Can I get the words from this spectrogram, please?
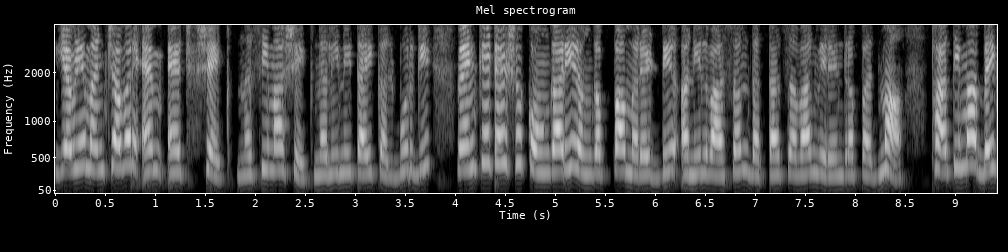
यावेळी मंचावर एम एच शेख नसीमा शेख नलिनीताई कलबुर्गी व्यंकटेश कोंगारी रंगप्पा मरेड्डी अनिल वासम दत्ता चव्हाण वीरेंद्र पद्मा फातिमा बेग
